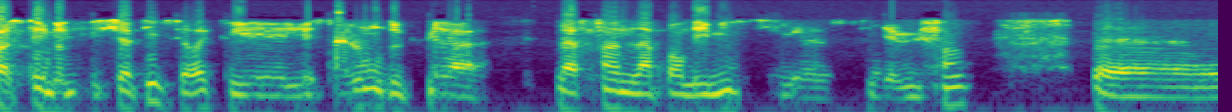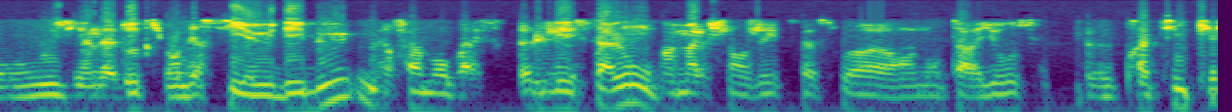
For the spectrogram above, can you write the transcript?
C'était une initiative. C'est vrai que les, les salons, depuis la, la fin de la pandémie, si, euh, s'il y a eu fin, euh, ou il y en a d'autres qui vont dire s'il y a eu début, mais enfin bon, bref. Les salons ont pas mal changé, que ce soit en Ontario, cette euh, pratique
